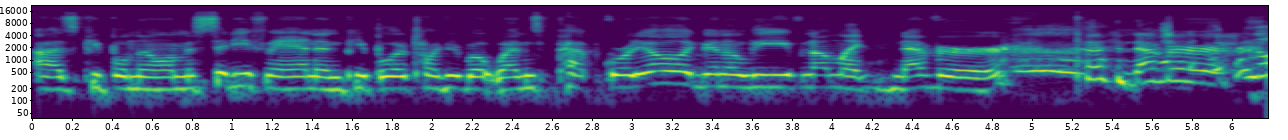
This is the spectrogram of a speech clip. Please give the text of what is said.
as people know, I'm a City fan, and people are talking about when's Pep Guardiola going to leave, and I'm like, never, never. I feel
